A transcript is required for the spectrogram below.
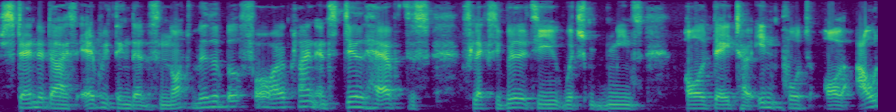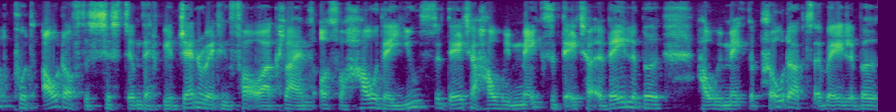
standardize everything that is not visible for our client and still have this flexibility, which means all data input, all output out of the system that we're generating for our clients, also how they use the data, how we make the data available, how we make the products available,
